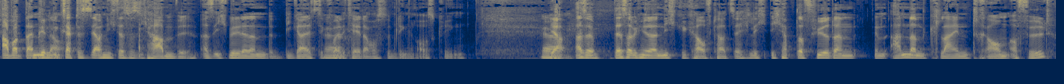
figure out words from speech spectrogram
aber dann, genau. wie gesagt, das ist ja auch nicht das, was ich haben will. Also ich will ja dann die geilste ja. Qualität auch aus dem Ding rauskriegen. Ja. ja, also das habe ich mir dann nicht gekauft tatsächlich. Ich habe dafür dann einen anderen kleinen Traum erfüllt.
